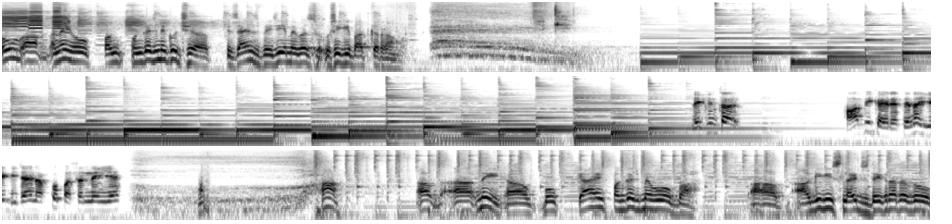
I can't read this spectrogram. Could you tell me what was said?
ओ आ, नहीं वो पंक, पंकज ने कुछ डिज़ाइन भेजी है मैं बस उसी की बात कर रहा हूँ। लेकिन सर आप ही कह रहे थे ना ये डिज़ाइन आपको पसंद नहीं है। हाँ आ, आ, नहीं आ, वो क्या है पंकज में वो बा, आ, आगे की स्लाइड्स देख रहा था तो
